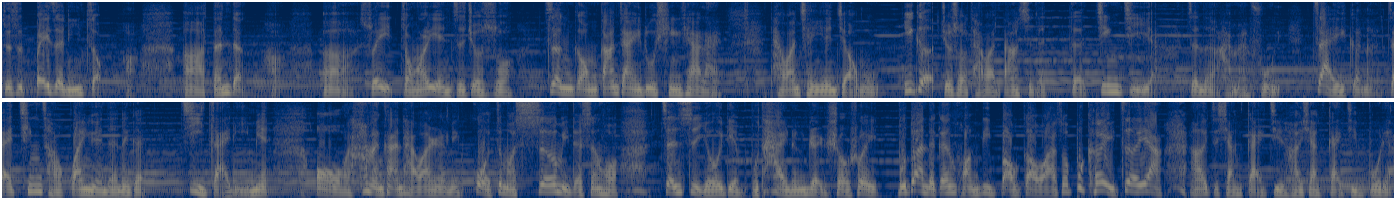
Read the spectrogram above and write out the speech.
就是背着你走哈啊等等哈呃，所以总而言之就是说，整个我们刚刚这样一路听下来，台湾钱淹脚目，一个就是说台湾当时的的经济呀。真的还蛮富裕。再一个呢，在清朝官员的那个记载里面，哦，他们看台湾人民过这么奢靡的生活，真是有一点不太能忍受，所以不断的跟皇帝报告啊，说不可以这样，然后一直想改进，好像改进不了，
